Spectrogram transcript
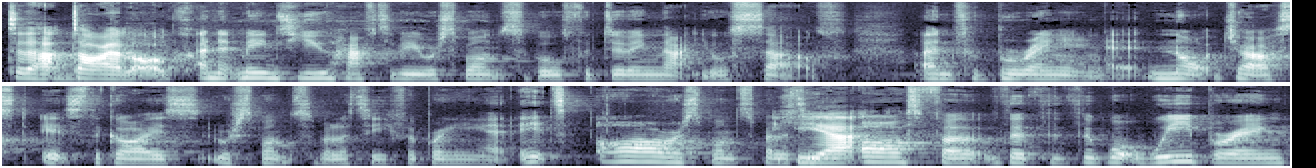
to that dialogue. And it means you have to be responsible for doing that yourself and for bringing it, not just it's the guy's responsibility for bringing it. It's our responsibility. Yeah. Ask for the, the, the, what we bring,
